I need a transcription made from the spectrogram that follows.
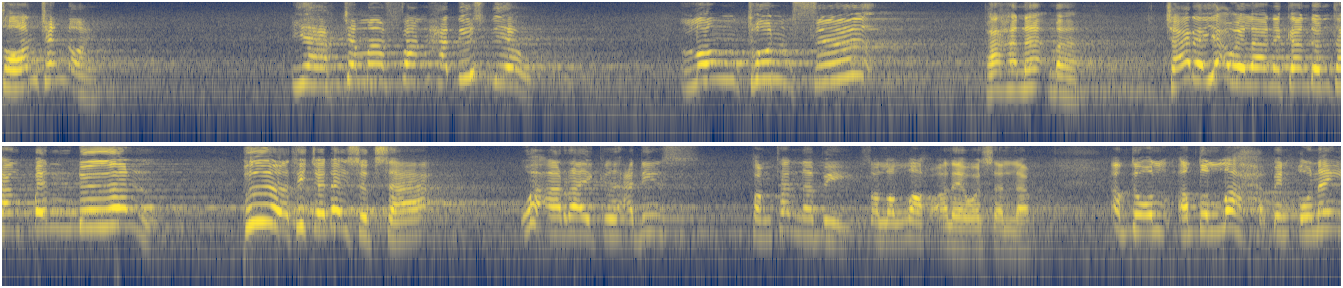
สอนฉันหน่อย อยากจะมาฟังฮะดีษเดียว ลงทุนซื้อพาหนะมา ใช้ระยะเวลาในการเดินทางเป็นเดือน เพื่อที่จะได้ศึกษาว่าอะไรคือฮะดีษของท่านนาบีสุลต่านละฮ์อะลัยฮิวะสัลลัมอับดุลอับดุลลาห์บินอุนัย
